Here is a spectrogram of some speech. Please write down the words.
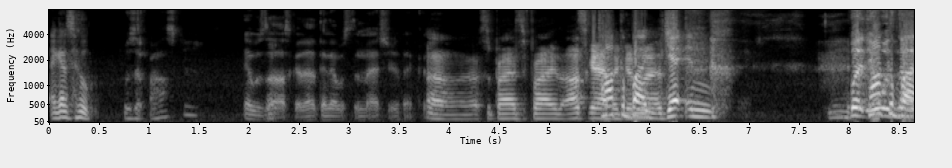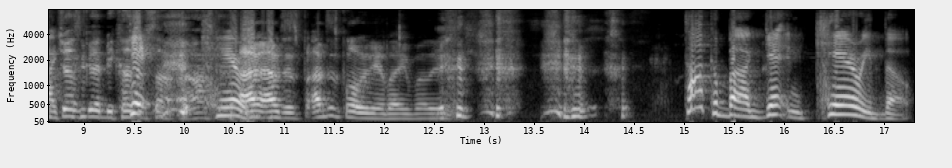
I guess who? Was it Asuka? It was Asuka. I think that was the match you're thinking. Oh, surprise, surprise. Asuka had a Talk good about match. getting But Talk it was not just good because of Sa- Asuka. carried. I, I'm just, I'm just pulling your leg, buddy. Talk about getting carried though.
